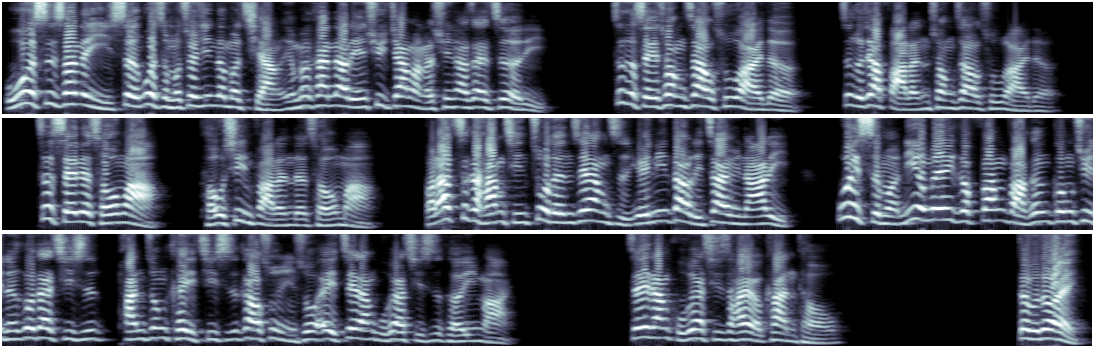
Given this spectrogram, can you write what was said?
五二四三的以盛为什么最近那么强？有没有看到连续加码的讯号在这里？这个谁创造出来的？这个叫法人创造出来的。这谁的筹码？投信法人的筹码，把它这个行情做成这样子，原因到底在于哪里？为什么？你有没有一个方法跟工具，能够在其实盘中可以及时告诉你说，哎，这张股票其实可以买，这张股票其实还有看头，对不对？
